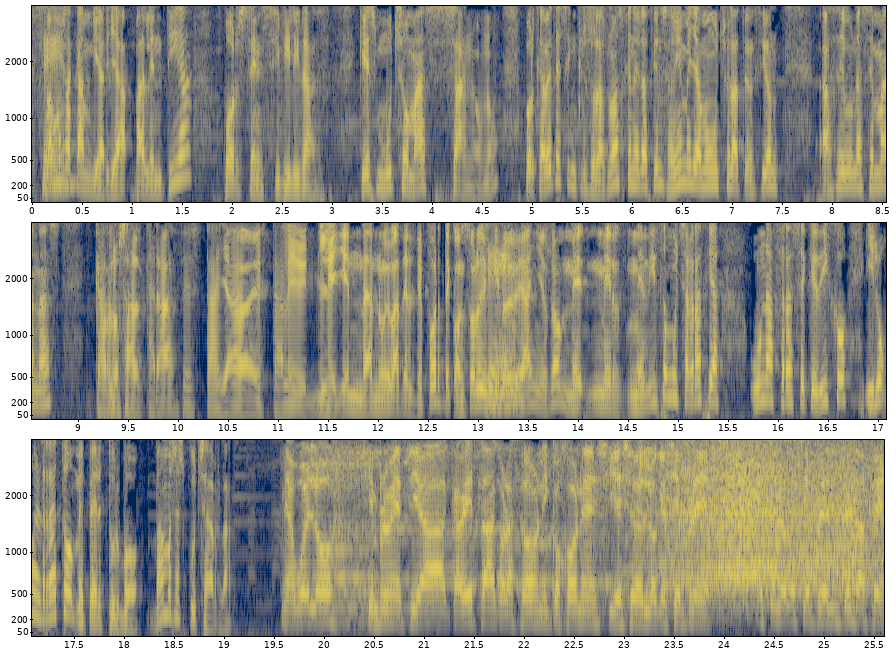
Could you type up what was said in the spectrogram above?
Sí. Vamos a cambiar ya valentía por sensibilidad, que es mucho más sano, ¿no? Porque a veces incluso las nuevas generaciones, a mí me llamó mucho la atención, hace unas semanas, Carlos Alcaraz, esta ya, esta le- leyenda nueva del deporte, con solo Sí. 19 años, ¿no? Me, me- me hizo mucha gracia una frase que dijo y luego al rato me perturbó. Vamos a escucharla. Mi abuelo siempre me decía cabeza, corazón y cojones y eso es lo que siempre, eso es lo que siempre intento hacer.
